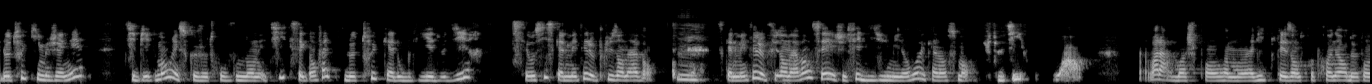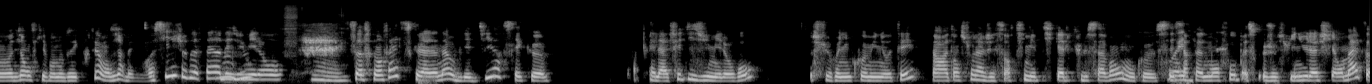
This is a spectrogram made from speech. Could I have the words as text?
Le truc qui me gênait, typiquement, et ce que je trouve non éthique, c'est qu'en fait, le truc qu'elle oubliait de dire, c'est aussi ce qu'elle mettait le plus en avant. Mm. Ce qu'elle mettait le plus en avant, c'est j'ai fait 18 000 euros avec un lancement. Tu te dis, waouh, voilà, moi je prends à mon avis tous les entrepreneurs de ton audience qui vont nous écouter vont se dire, mais moi aussi je veux faire 18 000 euros. Sauf qu'en fait, ce que la nana a oublié de dire, c'est que elle a fait 18 000 euros sur une communauté. Alors attention, là j'ai sorti mes petits calculs savants, donc euh, c'est certainement faux parce que je suis nulle à chier en maths.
